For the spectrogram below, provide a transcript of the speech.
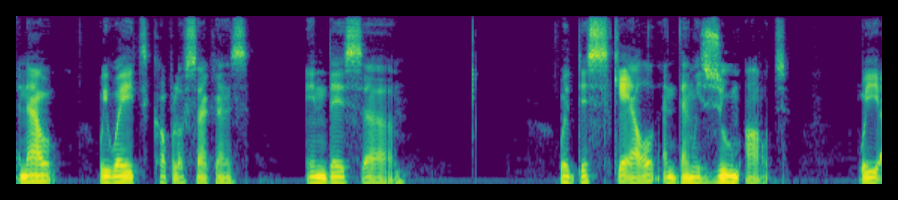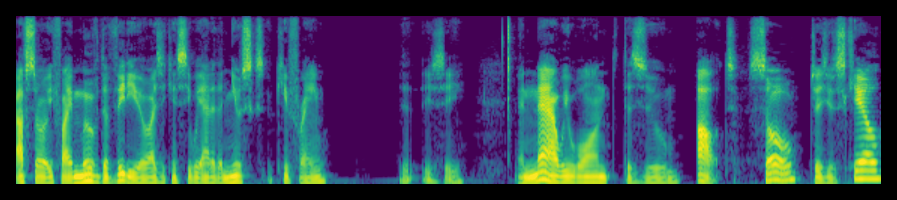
And now we wait a couple of seconds in this um, with this scale and then we zoom out. We after if I move the video as you can see we added a new keyframe. You see? And now we want the zoom out so just use scale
